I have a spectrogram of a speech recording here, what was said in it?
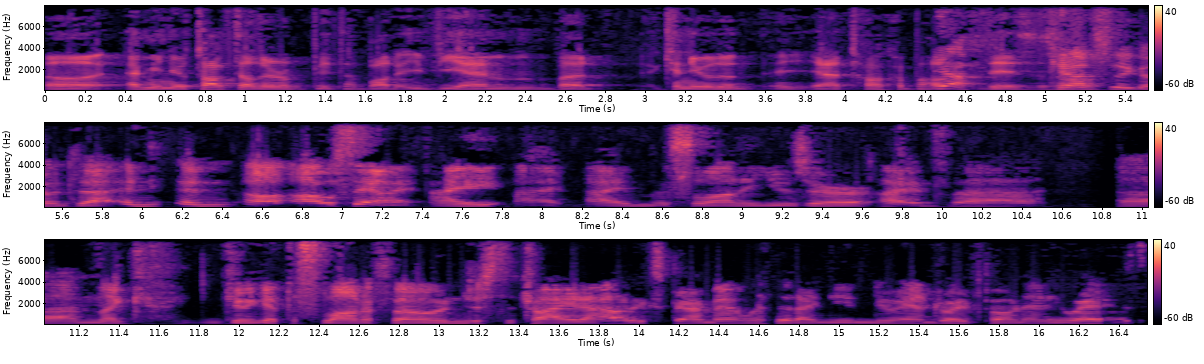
I mean, you talked a little bit about EVM, but can you yeah talk about yeah, this? As can well? absolutely go into that. And and uh, I will say I I, I am a Solana user. I've uh, I'm like gonna get the Solana phone just to try it out, experiment with it. I need a new Android phone anyways.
